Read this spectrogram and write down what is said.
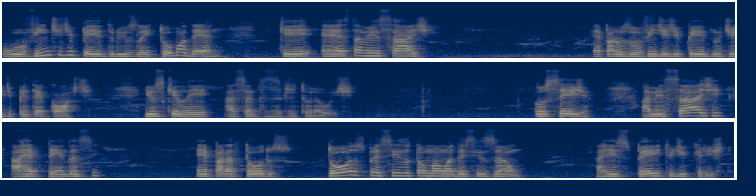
o ouvinte de Pedro e os leitores modernos que esta mensagem é para os ouvintes de Pedro no dia de Pentecoste e os que lê a Santa Escritura hoje. Ou seja, a mensagem arrependa-se é para todos. Todos precisam tomar uma decisão a respeito de Cristo.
